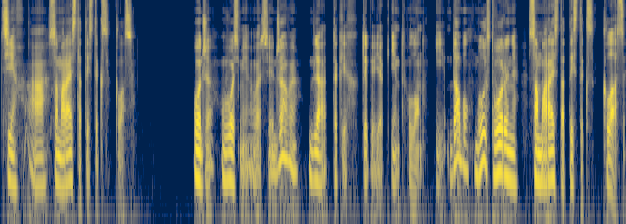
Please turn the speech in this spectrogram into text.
ці а, Summarize Statistics класи. Отже, в восьмій версії Java для таких типів, як int, long і double, були створені Summarize Statistics класи,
